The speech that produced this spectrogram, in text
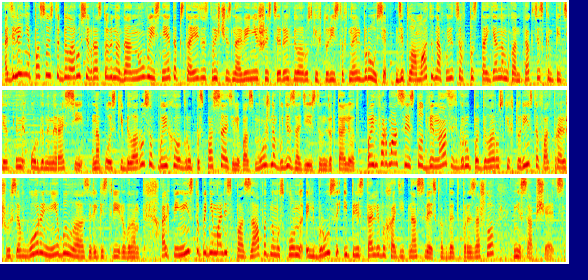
Отделение посольства Беларуси в Ростове-на-Дону выясняет обстоятельства исчезновения шестерых белорусских туристов на Эльбрусе. Дипломаты находятся в постоянном контакте с компетентными органами России. На поиски белорусов выехала группа спасателей. Возможно, будет задействован вертолет. По информации 112, группа белорусских туристов, отправившихся в горы, не была зарегистрирована. Альпинисты поднимались по западному склону Эльбруса и перестали выходить на связь. Когда это произошло, не сообщается.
